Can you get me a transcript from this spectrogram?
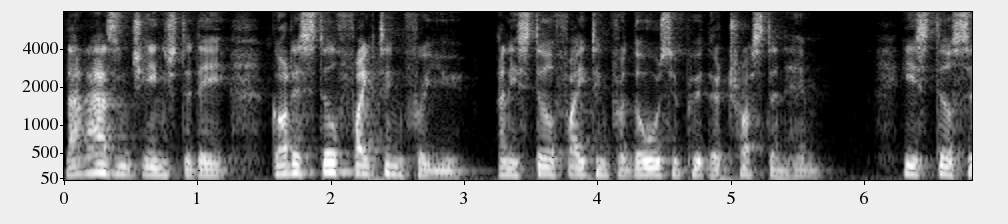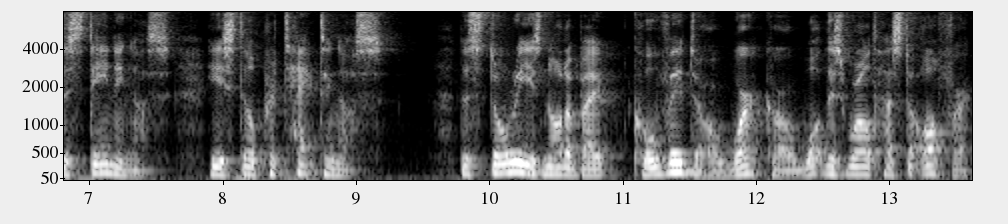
That hasn't changed today. God is still fighting for you and He's still fighting for those who put their trust in Him. He is still sustaining us, He is still protecting us. The story is not about COVID or work or what this world has to offer.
